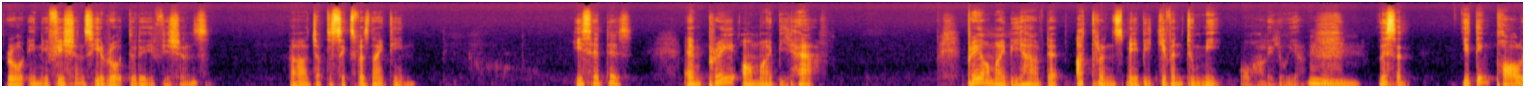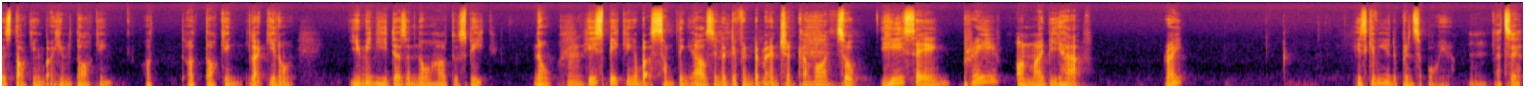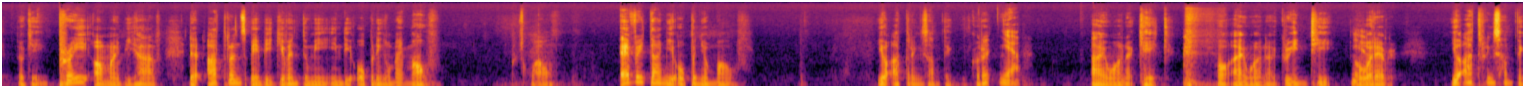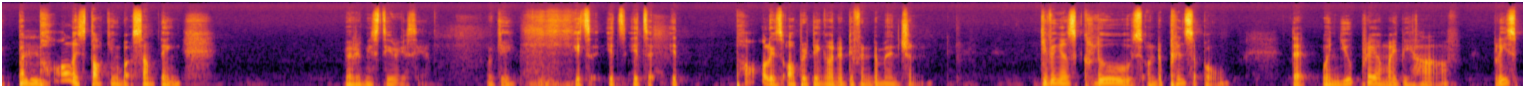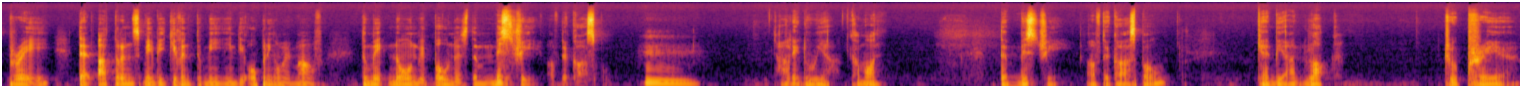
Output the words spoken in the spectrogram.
wrote in Ephesians, he wrote to the Ephesians, uh, chapter 6, verse 19. he said this, and pray on my behalf. Pray on my behalf that utterance may be given to me. Oh, hallelujah. Listen, you think Paul is talking about him talking or, or talking? Like, you know, you mean he doesn't know how to speak? No, he's speaking about something else in a different dimension. Come on. So he's saying, pray on my behalf, right? He's giving you the principle here. Mm, that's it. Okay. Pray on my behalf that utterance may be given to me in the opening of my mouth. Wow. Every time you open your mouth, you're uttering something, correct? Yeah. I want a cake or I want a green tea or Yeah. whatever. You're uttering something. But mm-hmm. Paul is talking about something very mysterious here. Okay? It's it's it's a it Paul is operating on a different dimension, giving us clues on the principle that when you pray on my behalf, please pray that utterance may be given to me in the opening of my mouth to make known with boldness the mystery of the gospel. Hmm. Hallelujah. Come on. The mystery of the gospel can be unlocked through prayer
